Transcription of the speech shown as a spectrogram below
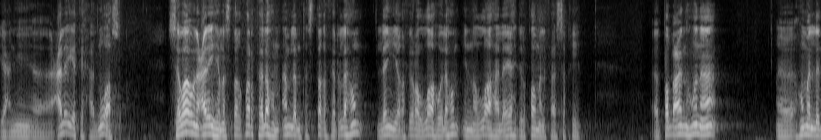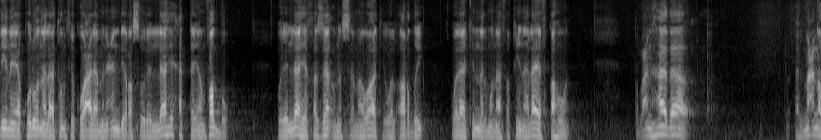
يعني آه، على أي حال نواصل. سواء عليهم استغفرت لهم أم لم تستغفر لهم لن يغفر الله لهم إن الله لا يهدي القوم الفاسقين. آه، طبعا هنا آه، هم الذين يقولون لا تنفقوا على من عند رسول الله حتى ينفضوا. ولله خزائن السماوات والأرض ولكن المنافقين لا يفقهون. طبعا هذا المعنى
